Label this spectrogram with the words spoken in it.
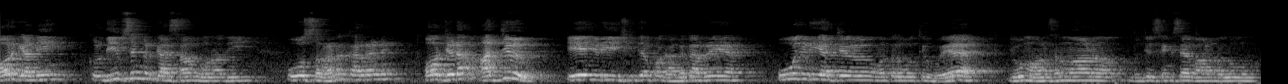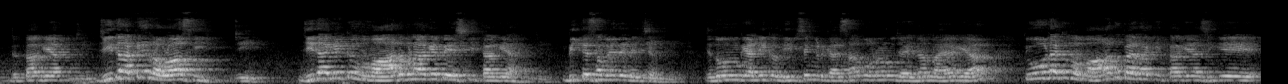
ਔਰ ਗਿਆਨੀ ਕੁਲਦੀਪ ਸਿੰਘ ਗੜਗਾਜ ਸਾਹਿਬ ਹੋਣਾ ਦੀ ਉਹ ਸਰਾਹਨਾ ਕਰ ਰਹੇ ਨੇ। ਔਰ ਜਿਹੜਾ ਅੱਜ ਇਹ ਜਿਹੜੀ ਇਸ਼ੂ ਦੀ ਆਪਾਂ ਗੱਲ ਕਰ ਰਹੇ ਆ ਉਹ ਜਿਹੜੀ ਅੱਜ ਮਤਲਬ ਉੱਥੇ ਹੋਇਆ ਜੋ ਮਾਨ ਸਨਮਾਨ ਦੂਜੇ ਸਿੰਘ ਸਾਹਿਬਾਨ ਵੱਲੋਂ ਦਿੱਤਾ ਗਿਆ। ਜਿਹਦਾ ਕਿ ਰੌਲਾ ਸੀ। ਜੀ। ਜਿਹਦਾ ਕਿ ਇੱਕ ਵਿਵਾਦ ਬਣਾ ਕੇ ਪੇਸ਼ ਕੀਤਾ ਗਿਆ। ਬੀਤੇ ਸਮੇਂ ਦੇ ਵਿੱਚ। ਜਦੋਂ ਗਿਆਨੀ ਕੁਲਦੀਪ ਸਿੰਘ ਗੜਗਾਜ ਸਾਹਿਬ ਉਹਨਾਂ ਨੂੰ ਜਥੇਦਾਰ ਲਾਇਆ ਗਿਆ ਤੇ ਉਹ ਜਿਹੜਾ ਇੱਕ ਵਿਵਾਦ ਪੈਦਾ ਕੀਤਾ ਗਿਆ ਸੀ ਕਿ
